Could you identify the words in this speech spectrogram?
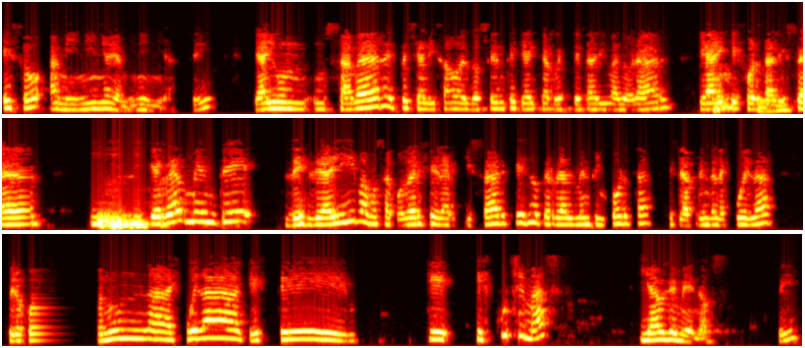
eso a mi niño y a mi niña, ¿sí? Que hay un, saber especializado del docente que hay que respetar y valorar, que hay que fortalecer y, que realmente desde ahí vamos a poder jerarquizar qué es lo que realmente importa que se aprenda en la escuela, pero con, una escuela que esté, que escuche más y hable menos, ¿sí?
